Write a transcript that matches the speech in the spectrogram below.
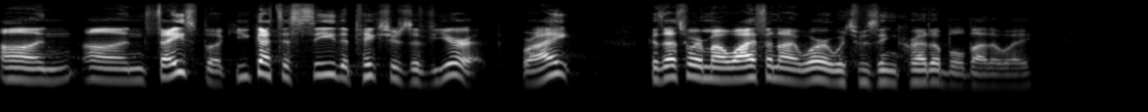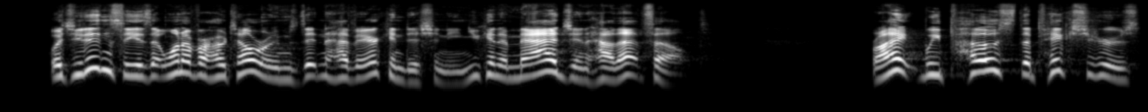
on, on Facebook, you got to see the pictures of Europe, right? Because that's where my wife and I were, which was incredible, by the way. What you didn't see is that one of our hotel rooms didn't have air conditioning. You can imagine how that felt, right? We post the pictures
